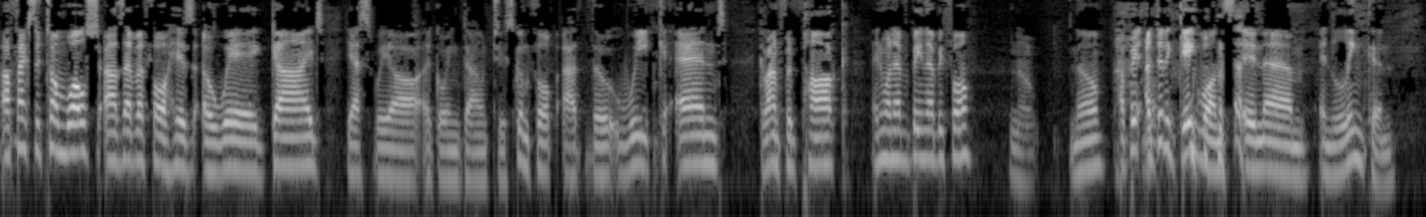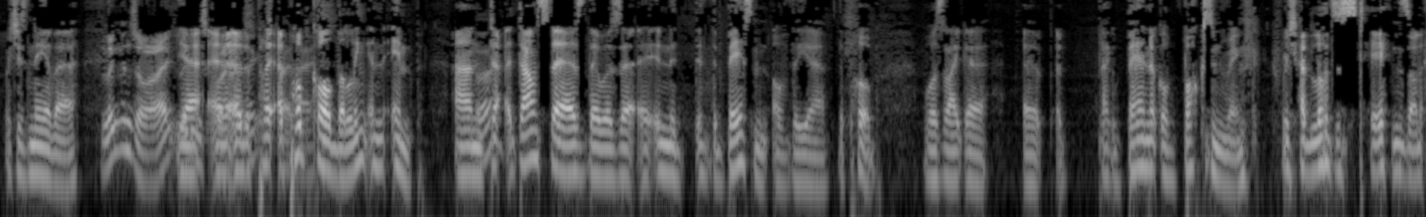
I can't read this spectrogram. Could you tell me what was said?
Our thanks to Tom Walsh, as ever, for his away guide. Yes, we are going down to Scunthorpe at the weekend. Glanford Park. Anyone ever been there before? No. No. I've been, I did a gig once in um, in Lincoln, which is near there. Lincoln's alright. Yeah, and at a, pla- a pub nice. called the Lincoln Imp. And Oh. d- downstairs there was a in the in the basement of the uh, the pub was like a, a, a like a bare knuckle boxing ring which had loads of stains on it.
